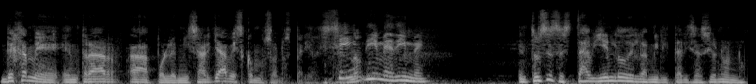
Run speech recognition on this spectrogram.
Déjame entrar a polemizar, ya ves cómo son los periodistas. Sí, dime, dime. Entonces, ¿está bien lo de la militarización o no?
